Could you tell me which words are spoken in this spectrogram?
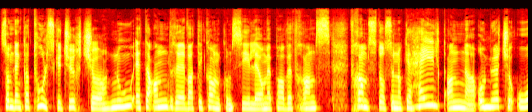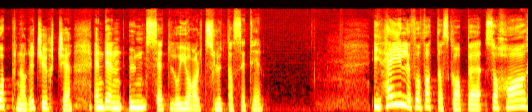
som den katolske kyrkja nå, etter andre Vatikankonsilet og med pave Frans, framstår som noe helt annet og mye åpnere kyrkje enn den Undset lojalt slutta seg til. I hele forfatterskapet så har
